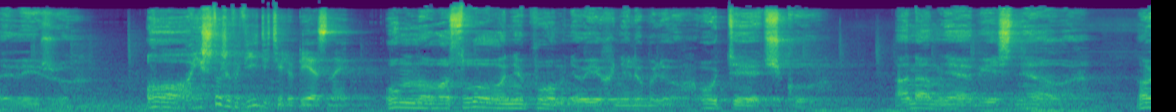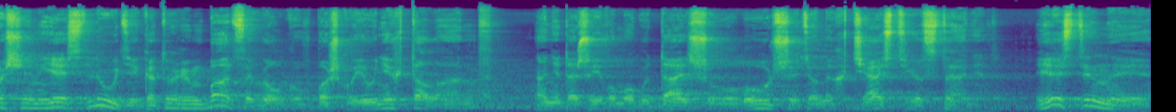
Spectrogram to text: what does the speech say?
вижу. О, и что же вы видите, любезный? Умного слова не помню, их не люблю. Утечку. Она мне объясняла. В общем, есть люди, которым бац иголку в башку, и у них талант. Они даже его могут дальше улучшить, он их частью станет. Есть иные.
